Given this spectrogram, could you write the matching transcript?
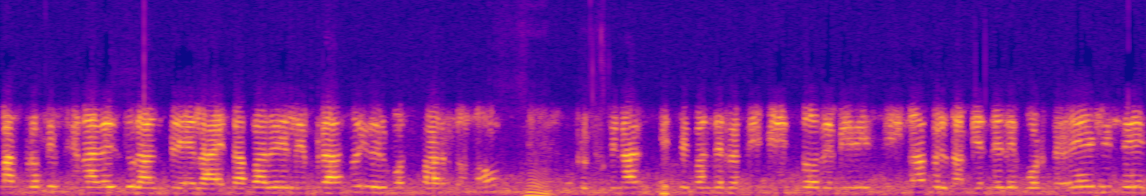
más profesionales durante la etapa del embarazo y del posparto, ¿no? Mm. profesionales que sepan de rendimiento, de medicina, pero también de deporte de élite,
